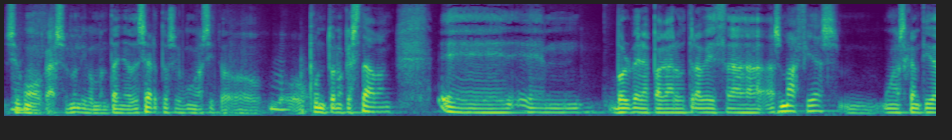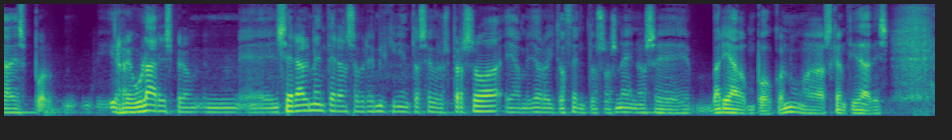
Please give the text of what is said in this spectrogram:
según o caso, non digo montaña ou deserto, según a o, o punto no que estaban, eh, eh, volver a pagar outra vez a, as mafias, mm, unhas cantidades por, irregulares, pero mm, eh, xeralmente eran sobre 1.500 euros persoa e a mellor 800 os nenos, eh, variaba un pouco non as cantidades.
